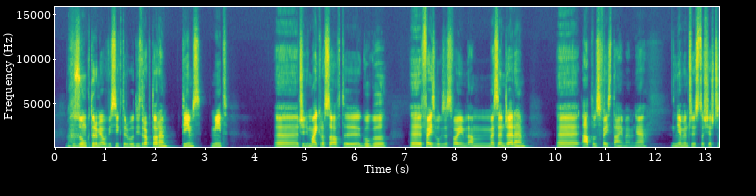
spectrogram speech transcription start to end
Zoom, który miał VC, który był disruptorem, Teams, Meet, e, czyli Microsoft, e, Google, e, Facebook ze swoim tam Messengerem, Apple z FaceTime'em, nie? Nie wiem, czy jest coś jeszcze,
